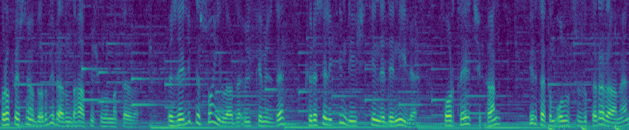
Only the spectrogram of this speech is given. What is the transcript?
profesyonel doğru bir adım daha atmış bulunmaktadır. Özellikle son yıllarda ülkemizde küresel iklim değişikliği nedeniyle ortaya çıkan bir takım olumsuzluklara rağmen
